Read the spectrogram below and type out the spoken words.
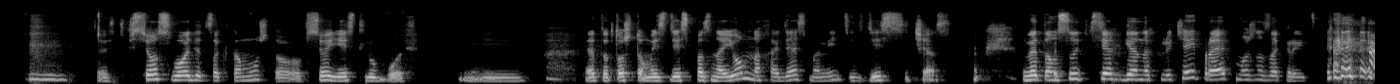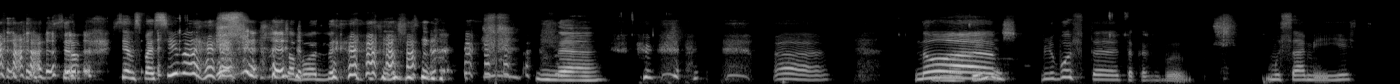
То есть все сводится к тому, что все есть любовь. И это то, что мы здесь познаем, находясь в моменте здесь сейчас. В этом суть всех генных ключей. Проект можно закрыть. Все. Всем спасибо. Свободны. Да. А, но вот, любовь-то это как бы мы сами и есть.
